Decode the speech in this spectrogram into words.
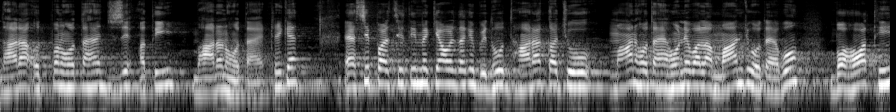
धारा उत्पन्न होता है, जिसे अति भारण होता है, ठीक है? ऐसी परिस्थिति में क्या होता है कि विद्युत धारा का जो मान होता है, होने वाला मान जो होता है, वो बहुत ही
